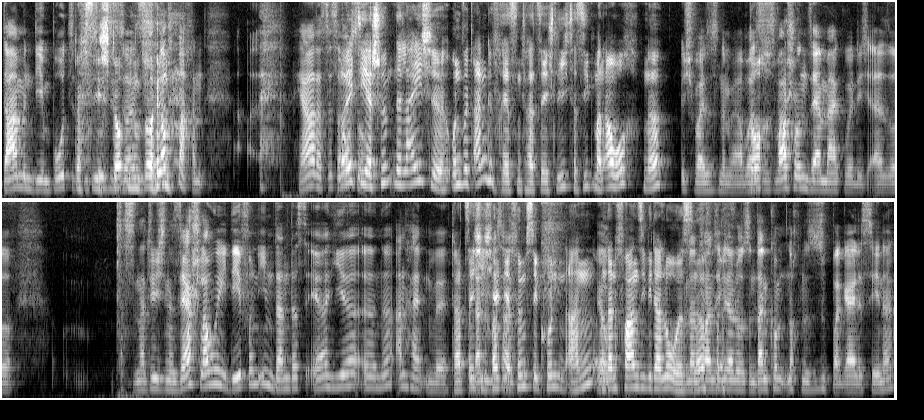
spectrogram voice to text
Damen, die im Boot sitzen, Dass sie zu, stoppen sollen. Stopp machen. Ja, das ist auch Leute, so. hier schwimmt eine Leiche und wird angefressen tatsächlich. Das sieht man auch, ne? Ich weiß es nicht mehr, aber Doch. es war schon sehr merkwürdig. Also, das ist natürlich eine sehr schlaue Idee von ihm, dann, dass er hier äh, ne, anhalten will. Tatsächlich hält er fünf Sekunden an Ja. und dann fahren sie wieder los. Und dann ne? fahren sie wieder los. Und dann kommt noch eine super geile Szene,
